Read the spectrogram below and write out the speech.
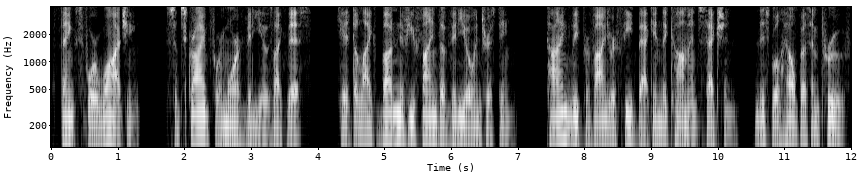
Thanks for watching. Subscribe for more videos like this. Hit the like button if you find the video interesting. Kindly provide your feedback in the comment section, this will help us improve.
